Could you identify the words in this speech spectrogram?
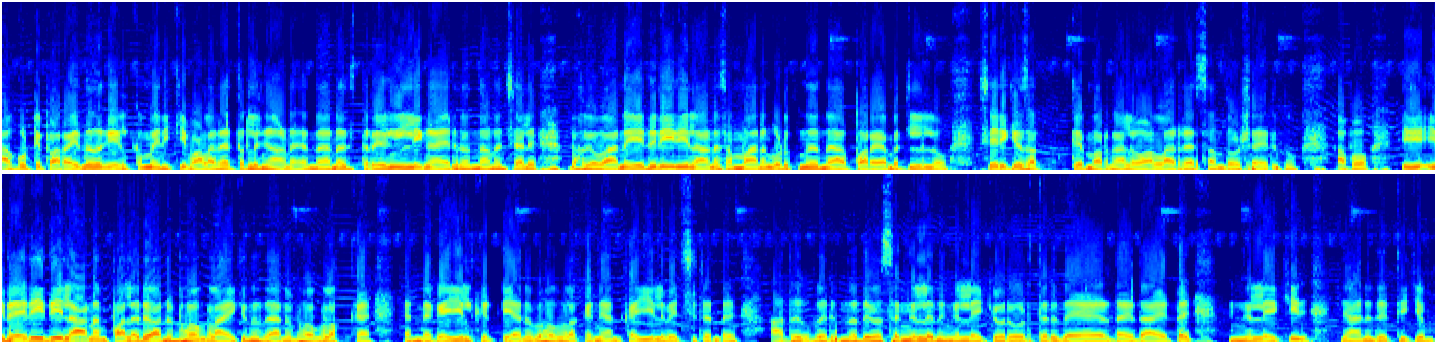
ആ കുട്ടി പറയുന്നത് കേൾക്കുമ്പോൾ എനിക്ക് വളരെ ത്രില്ലിംഗ് ആണ്. എന്താണ് ത്രില്ലിംഗ് ആയിരുന്നു? എന്താണെന്ന് വെച്ചാൽ ഭഗവാൻ ഏത് രീതിയിലാണ് സമ്മാനം കൊടുക്കുന്നതെന്ന് പറയാൻ പറ്റില്ലല്ലോ. ശരിക്കും സത്യം പറഞ്ഞാൽ വളരെ സന്തോഷമായിരുന്നു അപ്പോൾ ഇതേ രീതിയിലാണ് പലരും അനുഭവങ്ങൾ അയക്കുന്നത്. അനുഭവങ്ങളൊക്കെ എന്റെ കയ്യിൽ കിട്ടിയ അനുഭവങ്ങളൊക്കെ ഞാൻ കയ്യിൽ വെച്ചിട്ടുണ്ട്. അത് വരുന്ന ദിവസങ്ങളിൽ നിങ്ങളിലേക്ക് ഓരോരുത്തരുടേതായിട്ട് നിങ്ങളിലേക്ക് ഞാനിത് എത്തിക്കും.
